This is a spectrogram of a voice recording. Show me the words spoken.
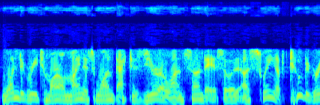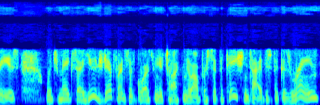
one degree tomorrow, minus one, back to zero on Sunday. So a swing of two degrees, which makes a huge difference, of course, when you're talking about precipitation types, because rain,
